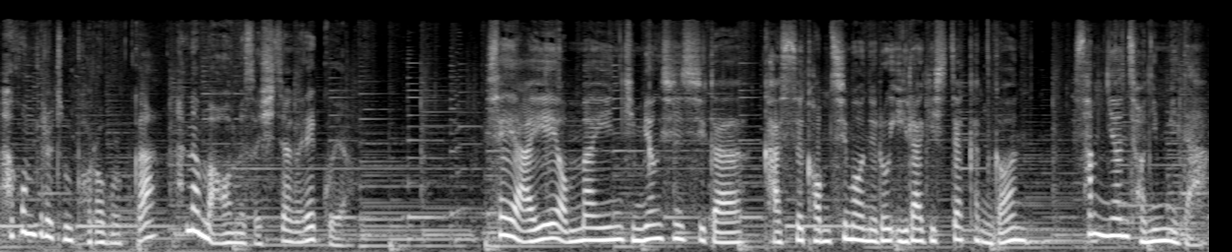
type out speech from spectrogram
학원비를 좀 벌어볼까 하는 마음에서 시작을 했고요. 새 아이의 엄마인 김명신 씨가 가스 검침원으로 일하기 시작한 건 3년 전입니다.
